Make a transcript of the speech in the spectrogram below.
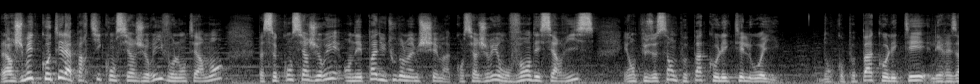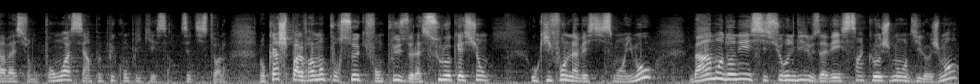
Alors je mets de côté la partie conciergerie volontairement, parce que conciergerie, on n'est pas du tout dans le même schéma. Conciergerie, on vend des services, et en plus de ça, on ne peut pas collecter le loyer. Donc on ne peut pas collecter les réservations. Pour moi, c'est un peu plus compliqué ça, cette histoire-là. Donc là, je parle vraiment pour ceux qui font plus de la sous-location ou qui font de l'investissement IMO. Ben, à un moment donné, si sur une ville, vous avez 5 logements, 10 logements,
